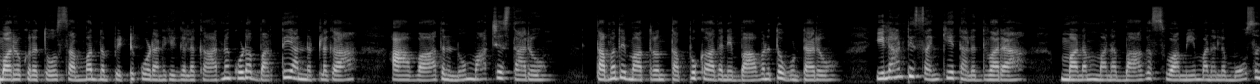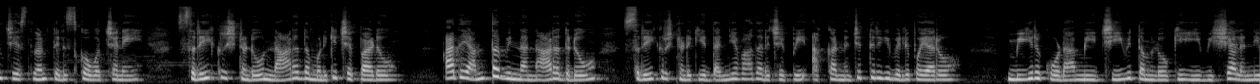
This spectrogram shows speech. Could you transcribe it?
మరొకరితో సంబంధం పెట్టుకోవడానికి గల కారణం కూడా భర్తే అన్నట్లుగా ఆ వాదనను మార్చేస్తారు. తమది మాత్రం తప్పు కాదనే భావనతో ఉంటారు. ఇలాంటి సంకేతాల ద్వారా మనం మన భాగస్వామి మనల్ని మోసం చేస్తుందని తెలుసుకోవచ్చని శ్రీకృష్ణుడు నారదమునికి చెప్పాడు. అది అంత విన్న నారదుడు శ్రీకృష్ణుడికి ధన్యవాదాలు చెప్పి అక్కడి నుంచి తిరిగి వెళ్ళిపోయారు. మీరు కూడా మీ జీవితంలోకి ఈ విషయాలన్నీ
